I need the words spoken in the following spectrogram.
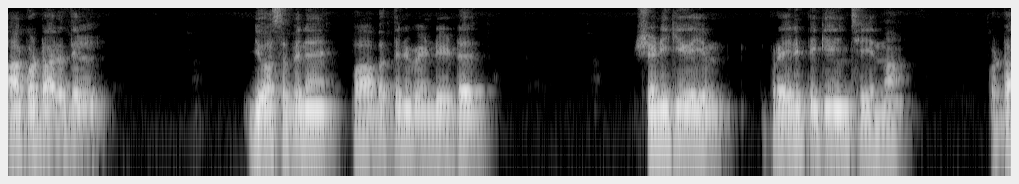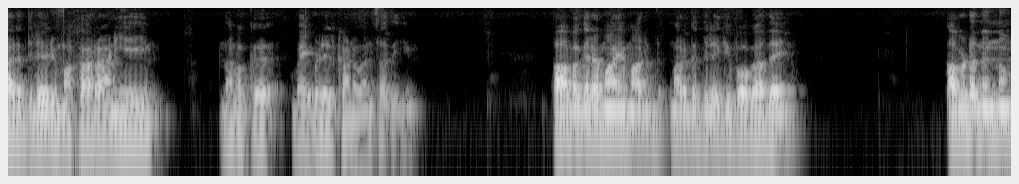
ആ കൊട്ടാരത്തിൽ ജോസഫിനെ പാപത്തിന് വേണ്ടിയിട്ട് ക്ഷണിക്കുകയും പ്രേരിപ്പിക്കുകയും ചെയ്യുന്ന കൊട്ടാരത്തിലെ ഒരു മഹാറാണിയെയും നമുക്ക് ബൈബിളിൽ കാണുവാൻ സാധിക്കും. പാപകരമായ മാർഗ മാർഗത്തിലേക്ക് പോകാതെ അവിടെ നിന്നും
